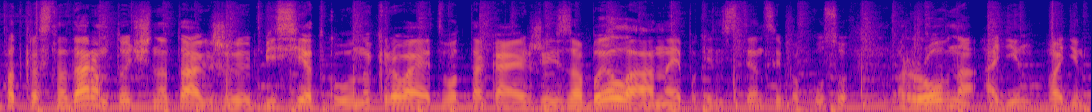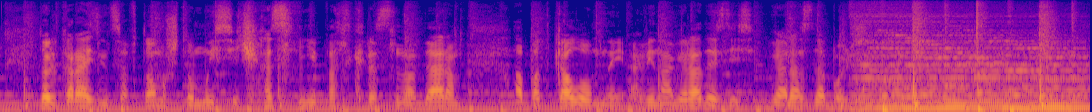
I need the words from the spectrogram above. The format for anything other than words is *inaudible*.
под Краснодаром точно так же. Беседку накрывает вот такая же Изабелла. Она и по консистенции, и по вкусу ровно один в один. Только разница в том, что мы сейчас *laughs* не под Краснодаром, а под Коломной. А винограда здесь гораздо больше.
